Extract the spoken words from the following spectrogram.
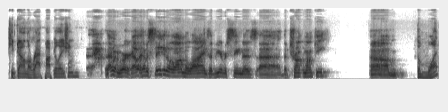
keep down the rat population? That would work. I, I was thinking along the lines have you ever seen those uh the trunk monkey? Um the what?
